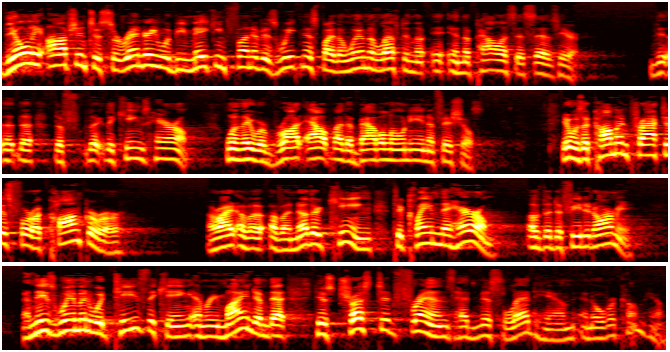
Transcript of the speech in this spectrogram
The only option to surrendering would be making fun of his weakness by the women left in the, in the palace, it says here, the, the, the, the, the king's harem, when they were brought out by the Babylonian officials. It was a common practice for a conqueror, all right, of, a, of another king to claim the harem of the defeated army. And these women would tease the king and remind him that his trusted friends had misled him and overcome him.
